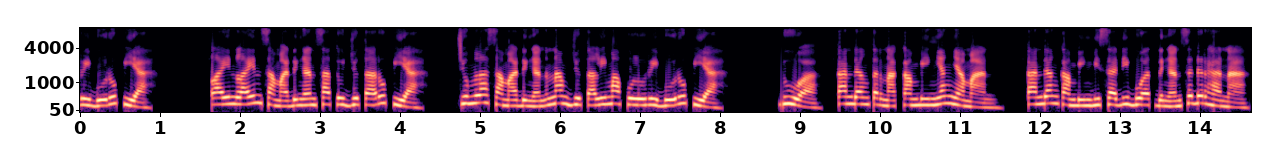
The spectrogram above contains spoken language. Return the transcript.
ribu rupiah. Lain-lain sama dengan 1 juta rupiah. Jumlah sama dengan 6 juta 50 ribu rupiah. 2. Kandang ternak kambing yang nyaman. Kandang kambing bisa dibuat dengan sederhana,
